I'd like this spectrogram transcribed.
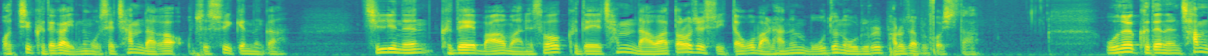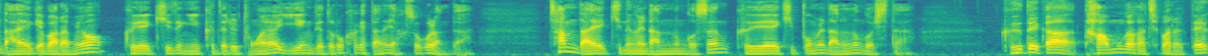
어찌 그대가 있는 곳에 참 나가 없을 수 있겠는가? 진리는 그대의 마음 안에서 그대의 참 나와 떨어질 수 있다고 말하는 모든 오류를 바로잡을 것이다. 오늘 그대는 참 나에게 말하며 그의 기능이 그대를 통하여 이행되도록 하겠다는 약속을 한다. 참 나의 기능을 나누는 것은 그의 기쁨을 나누는 것이다. 그대가 다음과 같이 말할 때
